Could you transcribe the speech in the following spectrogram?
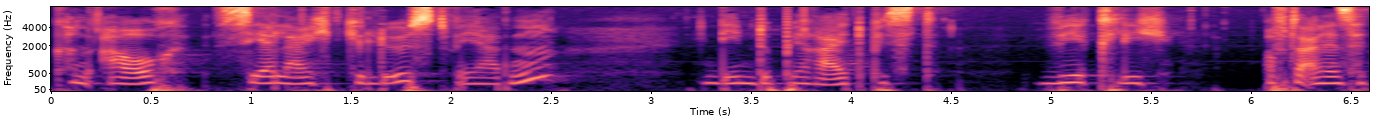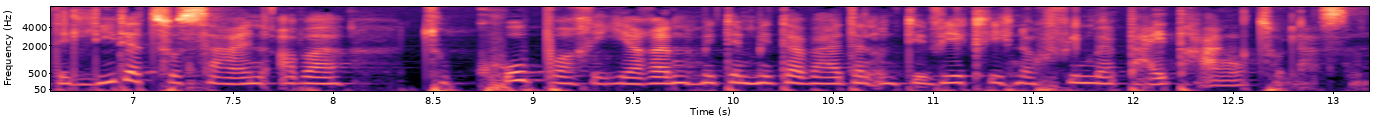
kann auch sehr leicht gelöst werden, indem du bereit bist, wirklich auf der einen Seite Leader zu sein, aber zu kooperieren mit den Mitarbeitern und die wirklich noch viel mehr beitragen zu lassen.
